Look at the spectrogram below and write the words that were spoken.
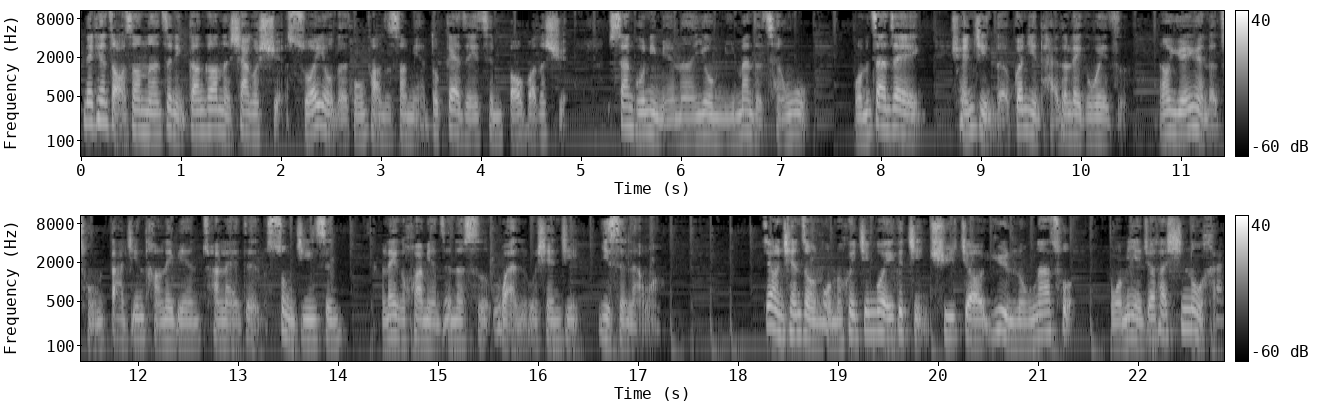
那天早上呢，这里刚刚的下过雪，所有的红房子上面都盖着一层薄薄的雪，山谷里面呢又弥漫着晨雾。我们站在全景的观景台的那个位置，然后远远的从大经堂那边传来的诵经声，那个画面真的是宛如仙境，一生难忘。再往前走，我们会经过一个景区叫玉龙拉措，我们也叫它新路海。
